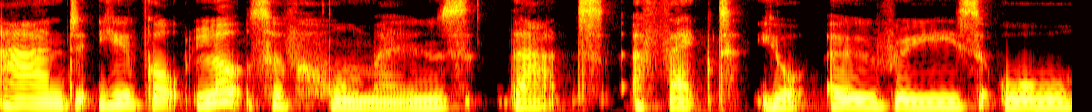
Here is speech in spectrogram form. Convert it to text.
And you've got lots of hormones that affect your ovaries or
